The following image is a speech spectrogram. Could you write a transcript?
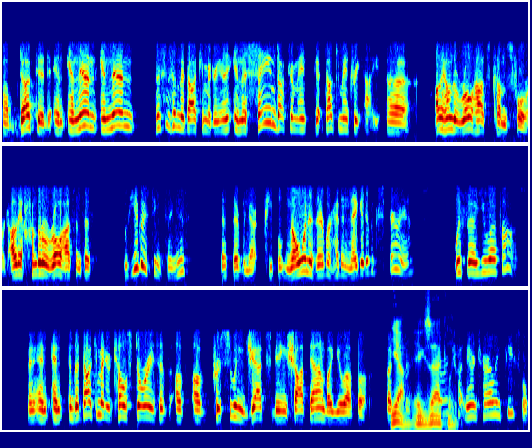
abducted, and and then and then this is in the documentary. In, in the same document, documentary, uh, Alejandro Rojas comes forward. Alejandro Rojas and says, "Well, the interesting thing is that there have been people. No one has ever had a negative experience with uh, UFOs." And, and, and, the documentary tells stories of, of, of pursuing jets being shot down by UFOs. But Yeah, they're, exactly. enti- they're entirely peaceful.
